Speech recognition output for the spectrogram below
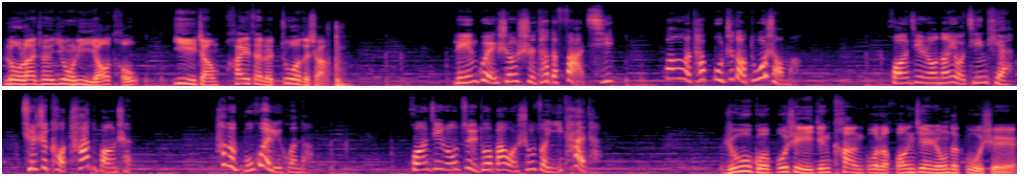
陆兰春用力摇头，一掌拍在了桌子上。林桂生是他的发妻，帮了他不知道多少忙。黄金荣能有今天，全是靠他的帮衬。他们不会离婚的。黄金荣最多把我收做姨太太。如果不是已经看过了黄金荣的故事，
